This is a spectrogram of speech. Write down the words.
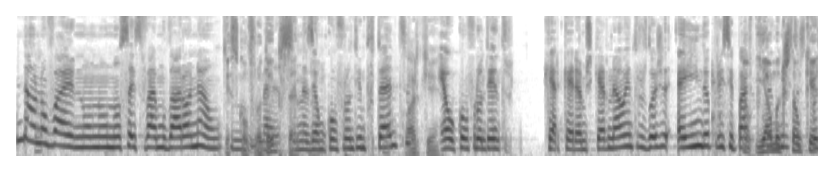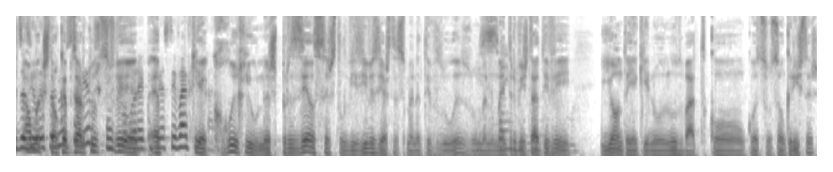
Não, não vai, não, não, não sei se vai mudar ou não. Esse confronto é mas, é importante. Mas é um confronto importante. Não, claro que é. é o confronto entre quer queiramos, quer não, entre os dois ainda principais não, E há uma questão que, é, há uma questão que apesar de tudo se vê, é que, que é que Rui Rio, nas presenças televisivas, e esta semana teve duas, uma numa entrevista à TV e ontem aqui no, no debate com, com a Assunção Cristas,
